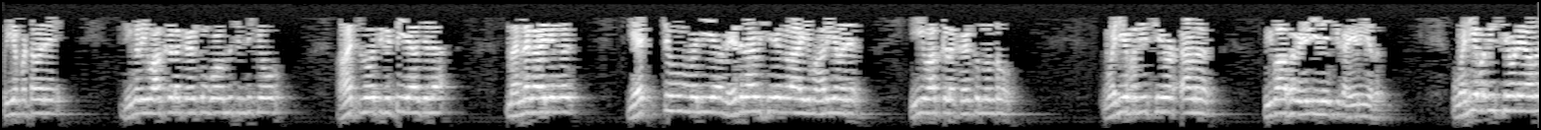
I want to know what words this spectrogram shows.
പ്രിയപ്പെട്ടവരെ നിങ്ങൾ ഈ വാക്കുകളെ കേൾക്കുമ്പോൾ ഒന്ന് ചിന്തിക്കുമോ ആറ്റുനോറ്റ് കിട്ടിയ ചില നല്ല കാര്യങ്ങൾ ഏറ്റവും വലിയ വേദനാവിഷയങ്ങളായി മാറിയവര് ഈ വാക്കുകളെ കേൾക്കുന്നുണ്ടോ? വലിയ പ്രതീക്ഷയോടാണ് വിവാഹവേദിയിലേക്ക് കയറിയത്. വലിയ പ്രതീക്ഷയോടെയാണ്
